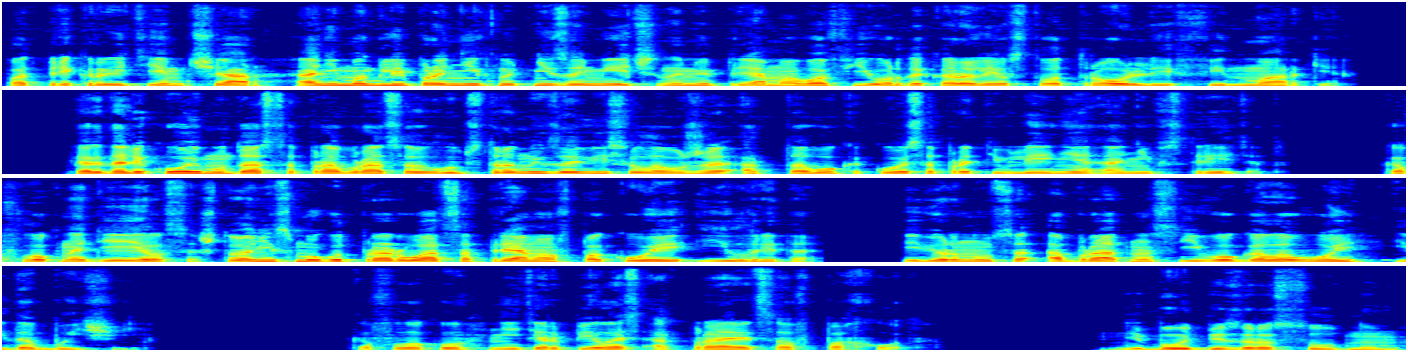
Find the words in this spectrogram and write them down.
Под прикрытием чар они могли проникнуть незамеченными прямо во фьорды королевства троллей в Финмарке. Как далеко им удастся пробраться вглубь страны, зависело уже от того, какое сопротивление они встретят. Кафлок надеялся, что они смогут прорваться прямо в покое Илрида и вернуться обратно с его головой и добычей. Кафлоку не терпелось отправиться в поход. «Не будь безрассудным»,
